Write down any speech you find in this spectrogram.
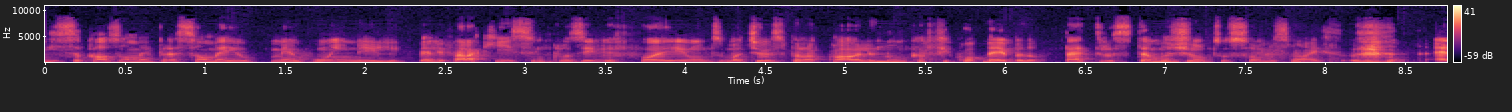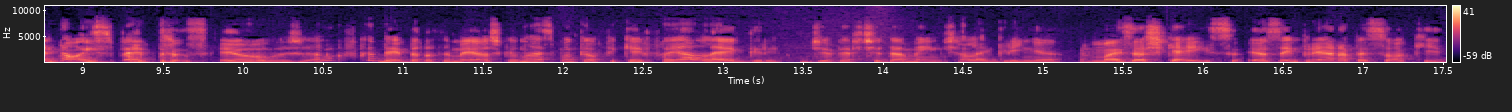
Isso causou uma impressão meio, meio ruim nele. Ele fala que isso, inclusive, foi um dos motivos pelo qual ele nunca ficou bêbado. Petrus, estamos juntos, somos nós. é nós, Petrus. Eu, eu nunca fiquei bêbada também. Eu acho que o máximo que eu fiquei foi alegre. Divertidamente alegrinha. Mas acho que é isso. Eu sempre era a pessoa que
